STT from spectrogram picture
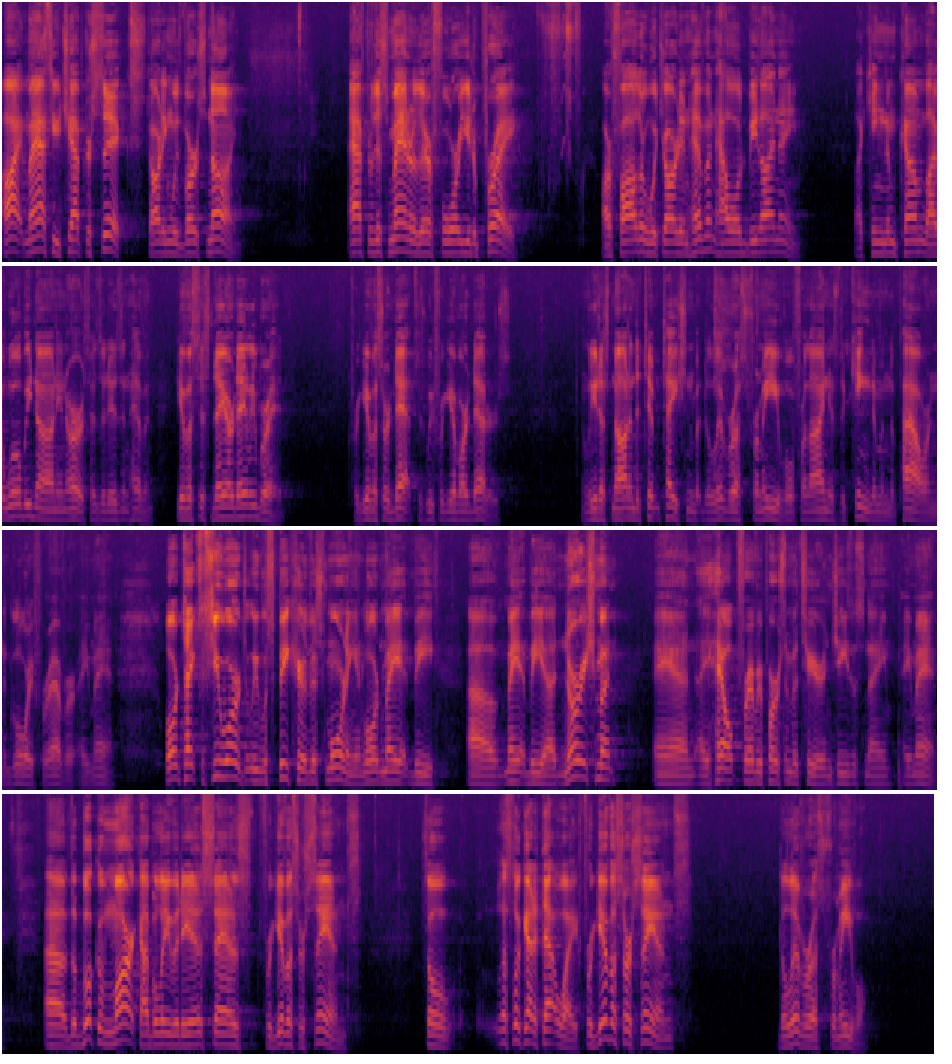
All right, Matthew chapter 6, starting with verse 9. After this manner, therefore, you to pray Our Father which art in heaven, hallowed be thy name. Thy kingdom come, thy will be done in earth as it is in heaven. Give us this day our daily bread. Forgive us our debts as we forgive our debtors. And lead us not into temptation, but deliver us from evil. For thine is the kingdom and the power and the glory forever. Amen. Lord, takes a few words that we will speak here this morning, and Lord, may it be, uh, may it be a nourishment and a help for every person that's here. In Jesus' name, amen. Uh, the book of Mark, I believe it is, says, Forgive us our sins. So let's look at it that way. Forgive us our sins, deliver us from evil.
